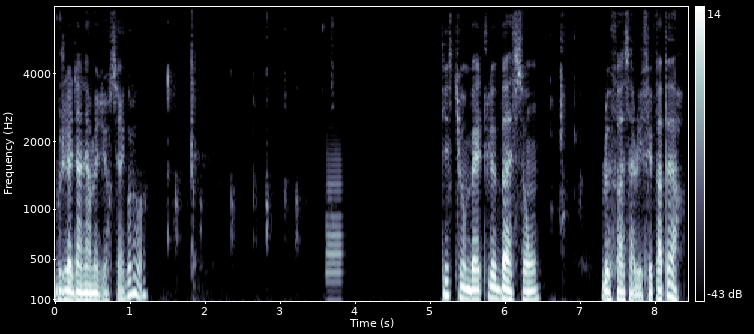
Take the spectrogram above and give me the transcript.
bouger la dernière mesure. C'est rigolo. Hein Question bête, le basson. Le fa, ça lui fait pas peur.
